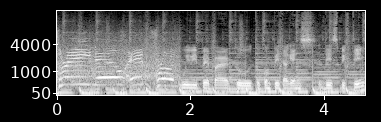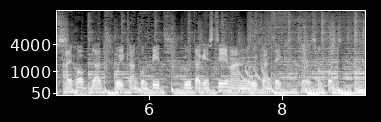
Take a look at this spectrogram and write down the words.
3 0 in front. We be prepared to, to compete against these big teams. I hope that we can compete good against team and we can take uh, some points.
